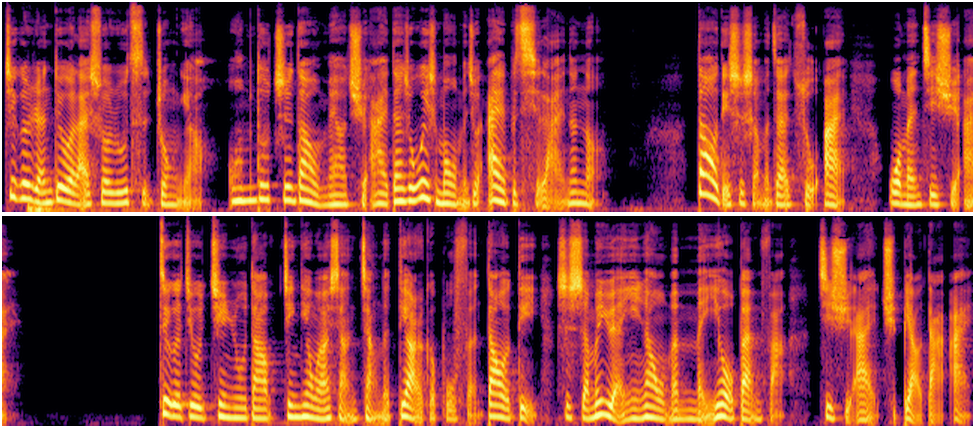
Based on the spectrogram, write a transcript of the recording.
这个人对我来说如此重要。我们都知道我们要去爱，但是为什么我们就爱不起来了呢？到底是什么在阻碍我们继续爱？这个就进入到今天我要想讲的第二个部分：到底是什么原因让我们没有办法继续爱，去表达爱？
